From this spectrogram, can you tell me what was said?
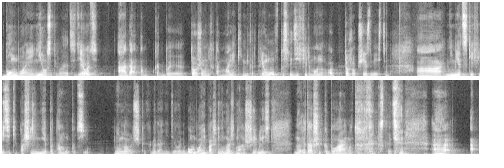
Бомбу они не успевают сделать. А, да, там как бы тоже у них там маленький микротриумф посреди фильма, он тоже общеизвестен. А немецкие физики пошли не по тому пути немножечко, когда они делали бомбу, они пошли немножечко, ну, ошиблись, но эта ошибка была, ну, как бы сказать, а, а,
